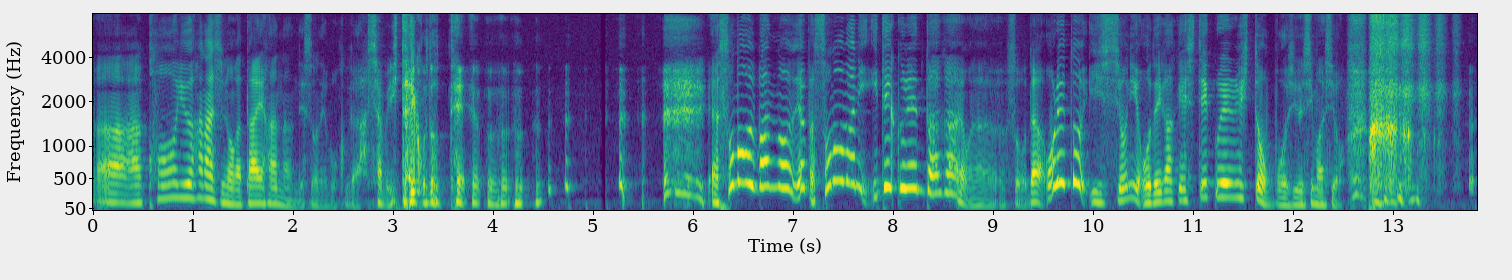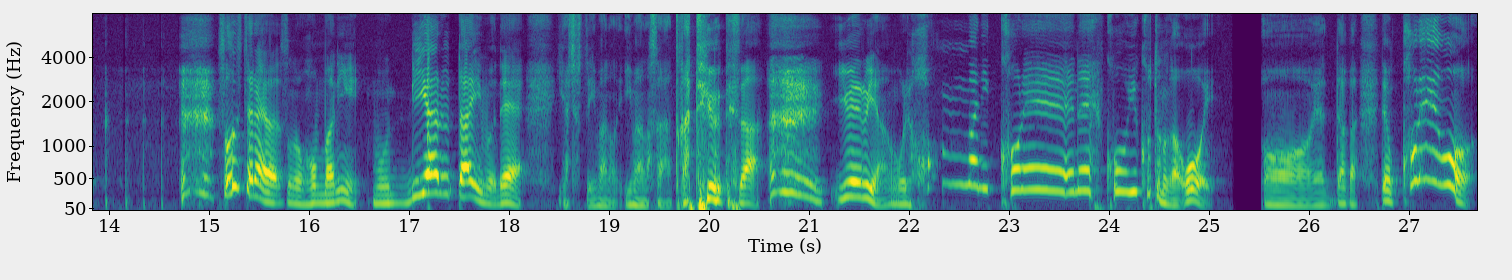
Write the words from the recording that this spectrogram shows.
あ、こういう話の方が大半なんですよね、僕が喋りたいことって。いやその場のやっぱその場にいてくれんとあかんよな。そう。だから俺と一緒にお出かけしてくれる人を募集しましょう。そうしたらそのほんまにもうリアルタイムで「いやちょっと今の今のさ」とかって言ってさ言えるやん。俺ほんまにこれねこういうことのが多い。おいやだからでもこれを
